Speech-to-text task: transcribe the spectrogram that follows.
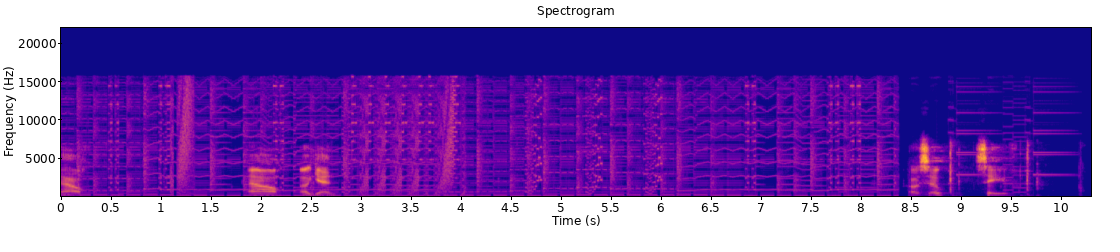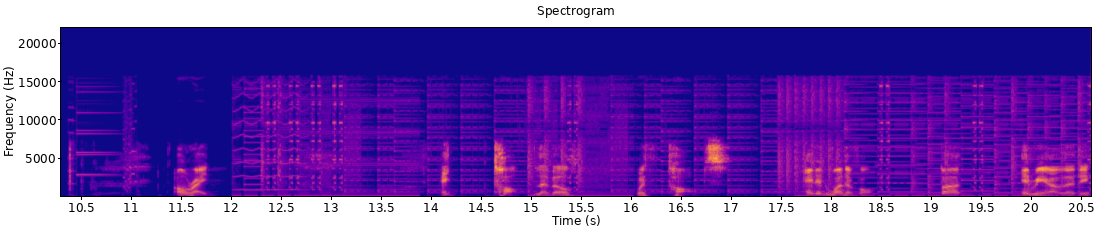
Ow. Ow. Again. Oh, also, save. Alright. A top level with tops. Ain't it wonderful? But, in reality,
